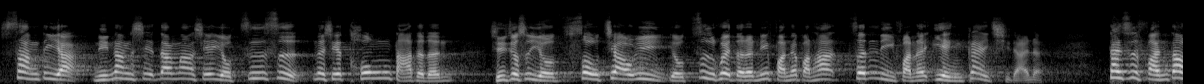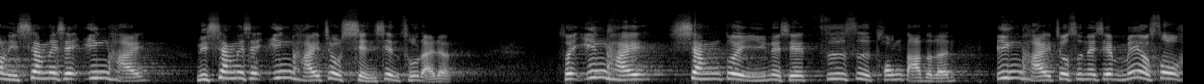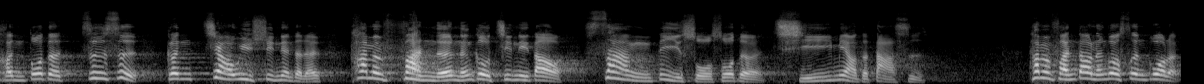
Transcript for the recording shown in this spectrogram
上帝啊，你那些让那些有知识、那些通达的人，其实就是有受教育、有智慧的人，你反而把他真理反而掩盖起来了，但是反倒你像那些婴孩，你像那些婴孩就显现出来了，所以婴孩相对于那些知识通达的人。婴孩就是那些没有受很多的知识跟教育训练的人，他们反而能够经历到上帝所说的奇妙的大事，他们反倒能够胜过了。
